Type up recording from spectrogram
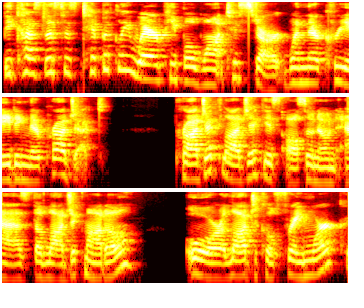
because this is typically where people want to start when they're creating their project. Project logic is also known as the logic model or logical framework,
